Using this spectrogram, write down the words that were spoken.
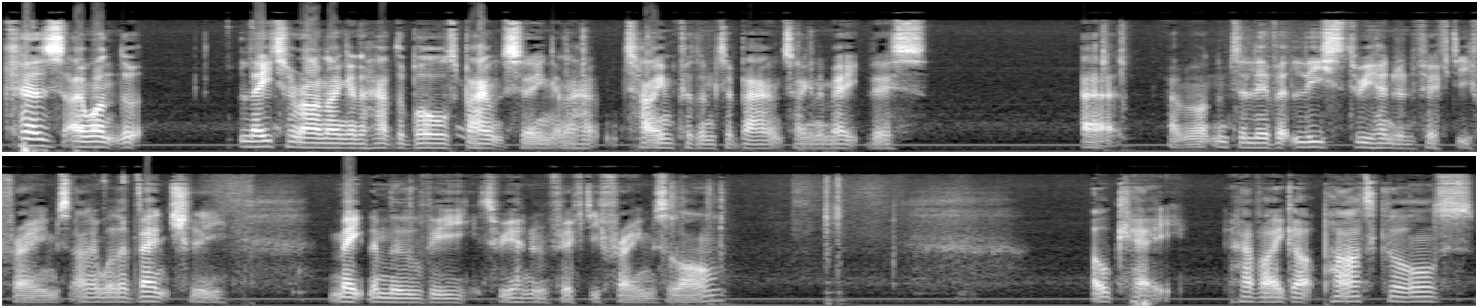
because I want the later on I'm going to have the balls bouncing and I have time for them to bounce I'm going to make this uh, I want them to live at least 350 frames and I will eventually make the movie 350 frames long. Okay have I got particles?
